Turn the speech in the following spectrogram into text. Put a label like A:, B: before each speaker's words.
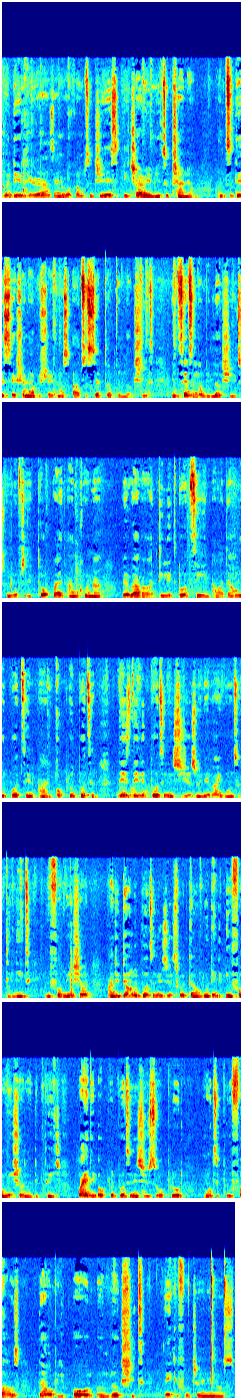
A: Good day viewers and welcome to GS HRM YouTube channel. On today's section I'll be showing us how to set up the log sheet. In setting up the log sheet, we move to the top right hand corner where we have our delete button, our download button and upload button. This delete button is used whenever you want to delete information and the download button is used for downloading the information on the page while the upload button is used to upload multiple files that will be all on log sheet. Thank you for joining us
